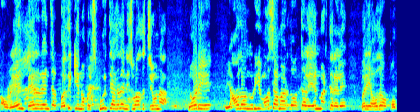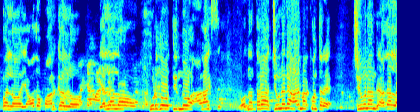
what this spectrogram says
ಅವ್ರ ಏನ್ ಬೇರೆ ರೇಂಜ್ ಅಲ್ಲಿ ಬದುಕಿ ಇನ್ನೊಬ್ರಿಗೆ ಸ್ಫೂರ್ತಿ ಆಗದೆ ನಿಜವಾದ ಜೀವನ. ನೋಡಿ ಯಾವ್ದೋ ಒಂದು ಹುಡುಗಿ ಮೋಸ ಮಾಡ್ಲು ಅಂತ ಹೇಳಿ ಏನ್ ಮಾಡ್ತಾರೆ ಹೇಳಿ? ಬರೀ ಯಾವ್ದೋ ಪಬ್ಬಲ್ಲೋ ಯಾವ್ದೋ ಪಾರ್ಕಲ್ಲೋ, ಎಲ್ಲೆಲ್ಲೋ ಕುಡ್ದು, ತಿಂದು, ಹಾಳಾಗ್ಸಿ ತರ ಜೀವನನೇ ಹಾಳು ಮಾಡ್ಕೊಂತಾರೆ. ಜೀವನ ಅಂದ್ರೆ ಅದಲ್ಲ,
